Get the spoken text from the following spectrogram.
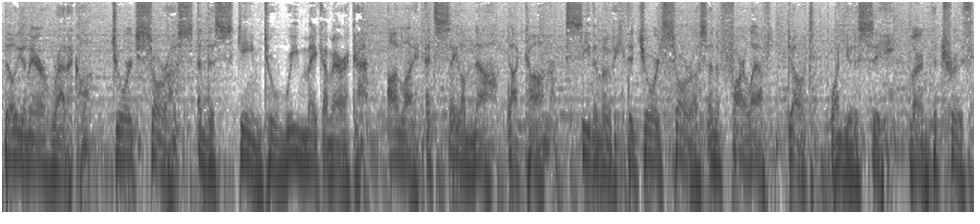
Billionaire Radical. George Soros and the scheme to remake America. Online at salemnow.com. See the movie that George Soros and the far left don't want you to see. Learn the truth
